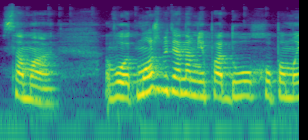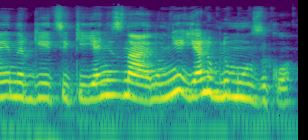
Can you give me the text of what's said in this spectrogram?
сама. Вот, может быть, она мне по духу, по моей энергетике, я не знаю, но мне, я люблю музыку.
